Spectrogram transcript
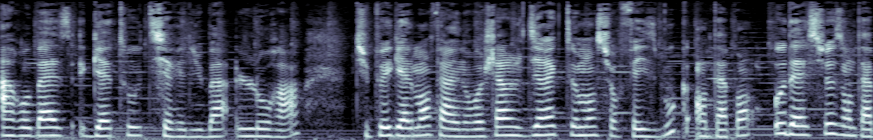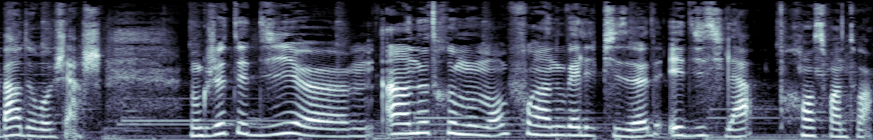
gâteau-du-bas Laura. Tu peux également faire une recherche directement sur Facebook en tapant Audacieuse dans ta barre de recherche. Donc je te dis euh, à un autre moment pour un nouvel épisode et d'ici là, prends soin de toi.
